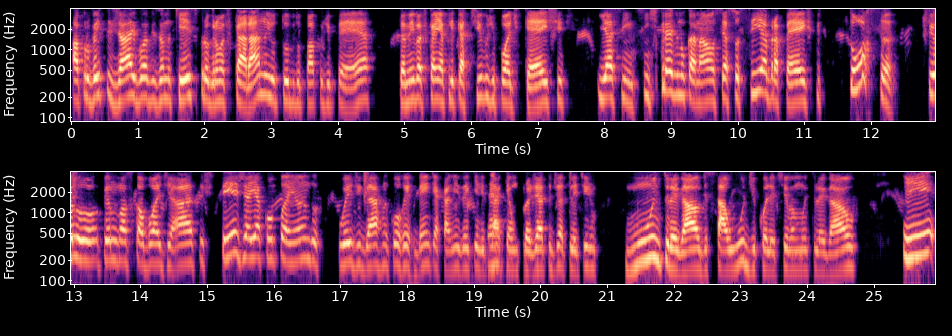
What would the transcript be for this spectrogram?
Aproveito já e vou avisando que esse programa ficará no YouTube do Papo de PE, também vai ficar em aplicativos de podcast. E assim, se inscreve no canal, se associa à Abrapesp, torça pelo, pelo nosso cowboy de aço, esteja aí acompanhando o Edgar no Correr Bem, que é a camisa aí que ele está, é. que é um projeto de atletismo muito legal, de saúde coletiva muito legal. E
